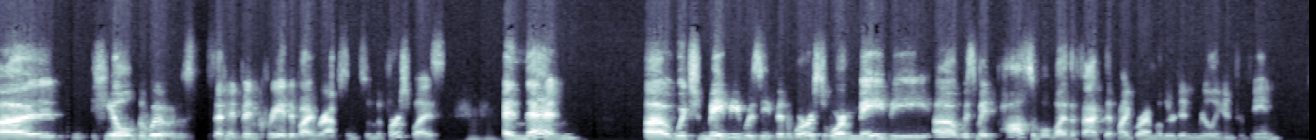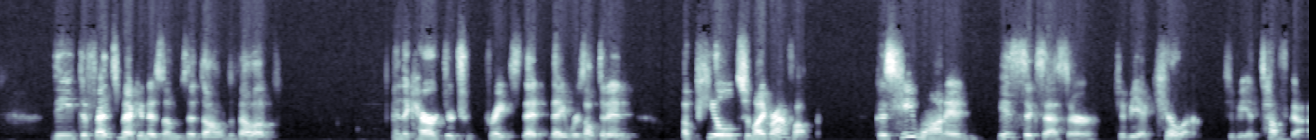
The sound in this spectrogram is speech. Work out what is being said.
uh, heal the wounds that had been created by her absence in the first place. Mm-hmm. And then, uh, which maybe was even worse, or maybe uh, was made possible by the fact that my grandmother didn't really intervene, the defense mechanisms that Donald developed and the character traits that they resulted in appealed to my grandfather because he wanted his successor to be a killer, to be a tough mm-hmm. guy,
